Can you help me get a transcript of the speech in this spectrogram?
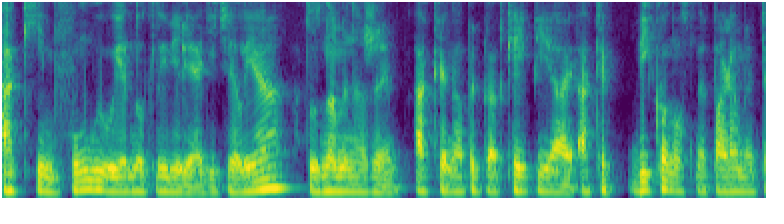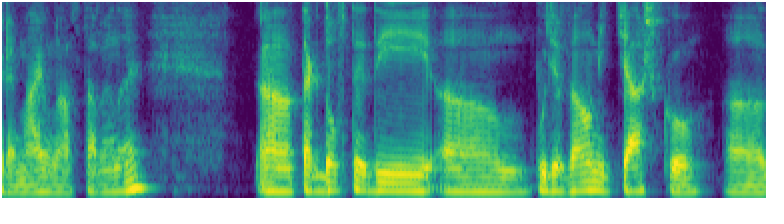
akým fungujú jednotliví riaditeľia, to znamená, že aké napríklad KPI, aké výkonnostné parametre majú nastavené, tak dovtedy um, bude veľmi ťažko uh,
